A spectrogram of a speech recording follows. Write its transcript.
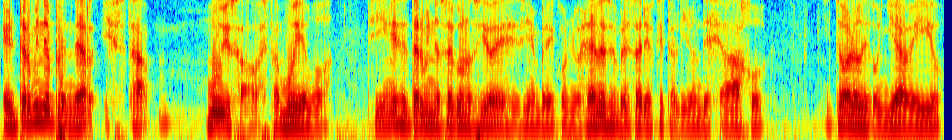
El término emprender está muy usado, está muy de moda. Si bien ese término se ha conocido desde siempre con los grandes empresarios que salieron desde abajo y todo lo que conlleva ello,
